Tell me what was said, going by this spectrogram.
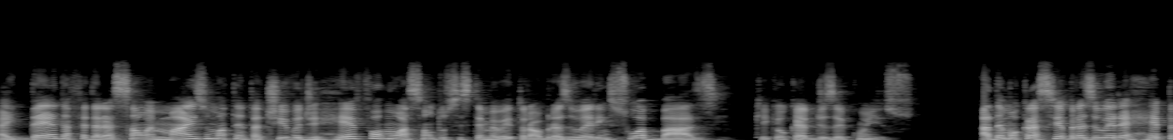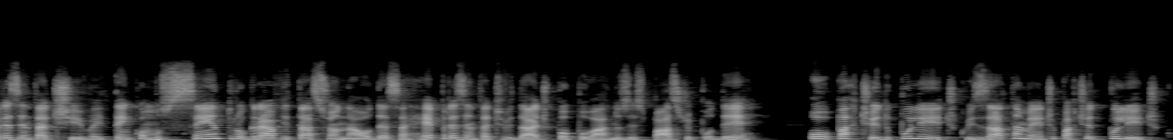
A ideia da federação é mais uma tentativa de reformulação do sistema eleitoral brasileiro em sua base. O que, que eu quero dizer com isso? A democracia brasileira é representativa e tem como centro gravitacional dessa representatividade popular nos espaços de poder o partido político, exatamente o partido político.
